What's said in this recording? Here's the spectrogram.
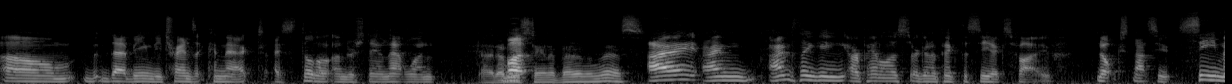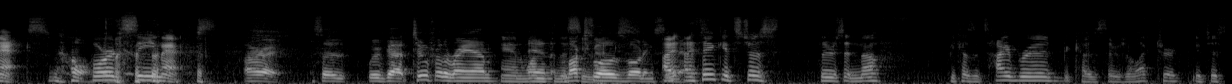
um, th- that being the Transit Connect. I still don't understand that one. I'd But- understand it better than this. I I'm I'm thinking our panelists are going to pick the CX5. No, not C C Max. No. Ford C Max All right. So we've got two for the Ram and one and for the Muxlow's C-Max. voting C. I, I think it's just there's enough because it's hybrid because there's electric. It just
